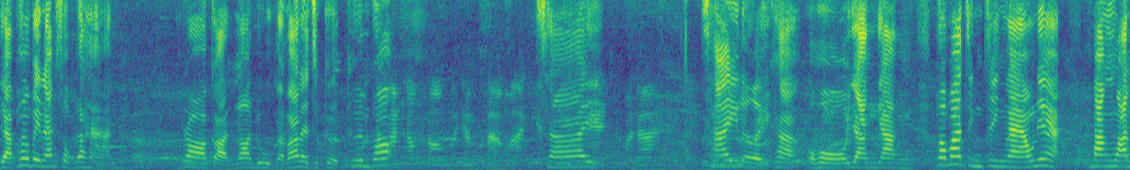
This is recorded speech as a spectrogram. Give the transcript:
อย่าเพิ่งไปนับศพทหาร รอก่อนรอดูก่อนว่าอะไรจะเกิดขึ้น เพราะน้องๆก็ยังสามารถที่จะใช่ขึ้นมาได้ใช่เลยค่ะ โอ้โหยังยังเพราะว่าจริง ๆ แล้วเนี่ย บางวัน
